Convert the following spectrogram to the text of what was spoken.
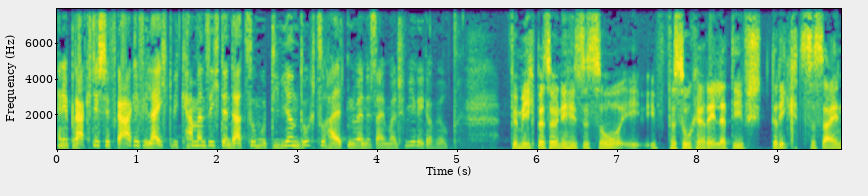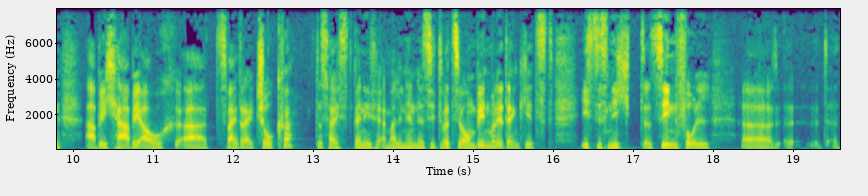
Eine praktische Frage vielleicht, wie kann man sich denn dazu motivieren, durchzuhalten, wenn es einmal schwieriger wird? Für mich persönlich ist es so, ich, ich versuche relativ strikt zu sein, aber ich habe auch äh, zwei, drei Joker. Das heißt, wenn ich einmal in einer Situation bin, wo ich denke, jetzt ist es nicht äh, sinnvoll äh,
